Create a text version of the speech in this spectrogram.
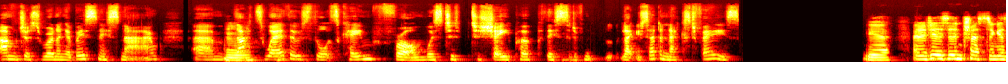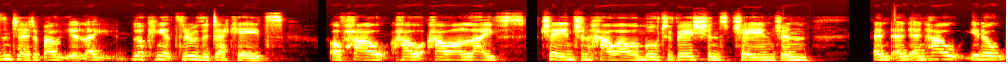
I'm just running a business now? Um, mm. That's where those thoughts came from was to, to shape up this sort of, like you said, a next phase. Yeah, and it is interesting, isn't it, about like looking at through the decades of how how how our lives change and how our motivations change and and and and how you know,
